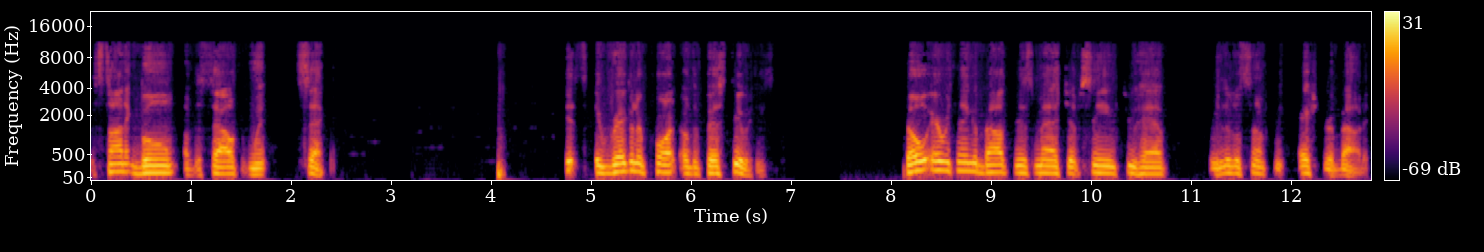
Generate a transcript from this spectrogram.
The sonic boom of the South went second. It's a regular part of the festivities. Though everything about this matchup seemed to have a little something extra about it.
